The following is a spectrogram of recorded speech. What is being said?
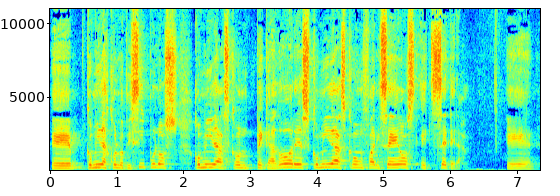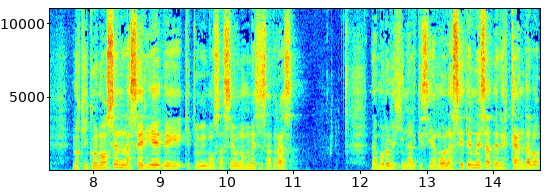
eh, comidas con los discípulos, comidas con pecadores, comidas con fariseos, etc. Eh, los que conocen la serie de, que tuvimos hace unos meses atrás, de amor original que se llamó Las siete mesas del escándalo.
